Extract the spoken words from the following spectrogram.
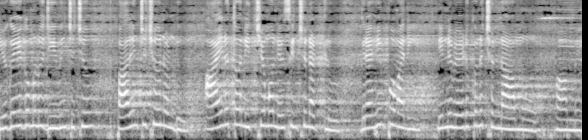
యుగయుగములు జీవించుచు పాలించుచూ నుండు ఆయనతో నిత్యము నివసించినట్లు గ్రహింపుమని నిన్ను వేడుకొనుచున్నాము. ఆమె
